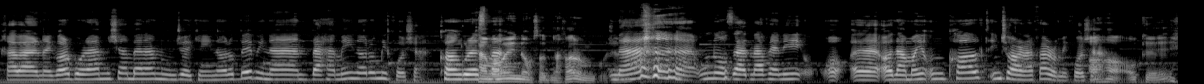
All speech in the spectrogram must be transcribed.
خبرنگار بلند میشن برن اونجا که اینا رو ببینن و همه اینا رو می‌کشن. کانگرسمن تمام این 900 نفر رو می‌کشن؟ نه اون 900 نفر یعنی آدمای اون cult این چهار نفر رو می‌کشن. آها okay.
